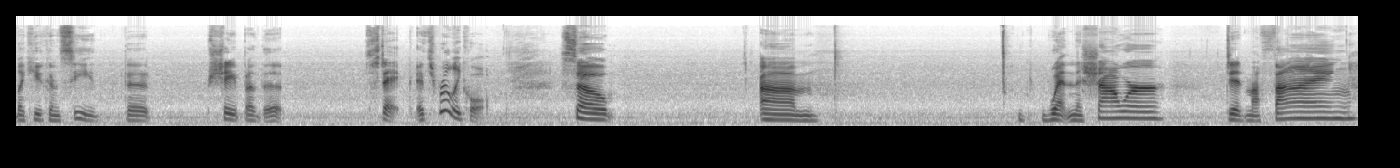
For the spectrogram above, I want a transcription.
like you can see the shape of the steak. It's really cool. So, um, went in the shower, did my thing.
